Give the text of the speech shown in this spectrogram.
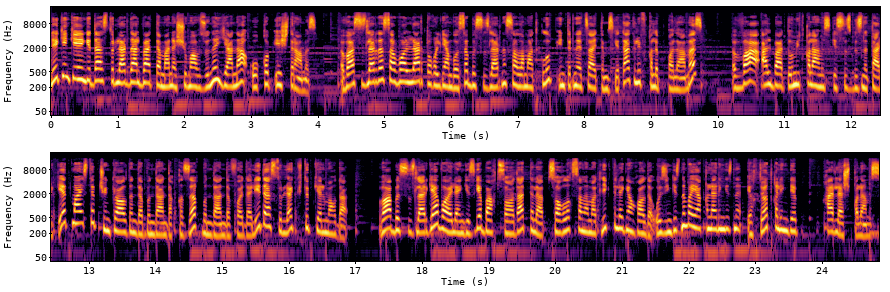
lekin keyingi dasturlarda albatta mana shu mavzuni yana o'qib eshittiramiz. Va sizlarda savollar tug'ilgan bo'lsa biz sizlarni salomat klub internet saytimizga taklif qilib qolamiz. Va albatta umid qilamizki siz bizni tark etmaysiz deb chunki oldinda bundanda qiziq bundanda foydali dasturlar kutib kelmoqda. Va biz sizlarga va oilangizga baxt saodat tilab sog'lik salomatlik tilagan holda o'zingizni va yaqinlaringizni ehtiyot qiling deb xayrlashib qolamiz.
